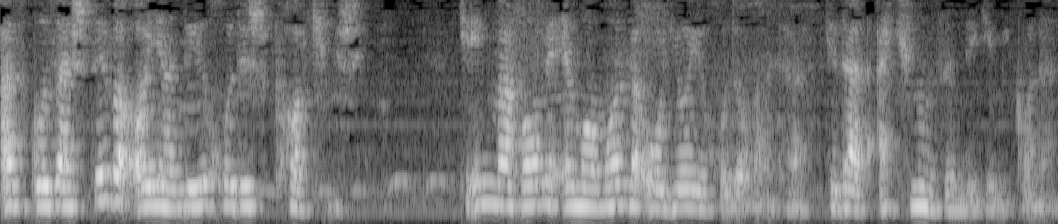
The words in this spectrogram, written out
از گذشته و آینده خودش پاک میشه. که این مقام امامان و اولیای خداوند هست که در اکنون زندگی می‌کنند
